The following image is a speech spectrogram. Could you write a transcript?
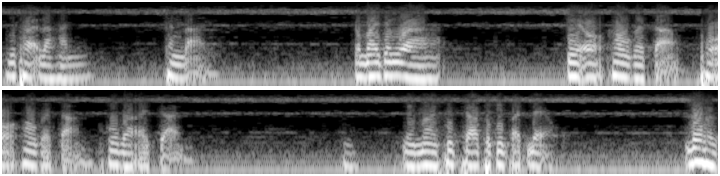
หรือพระอรหันต์ทั้งหลายสมัยจังว่าเกี่ยอเข้าก็ตามพอเข้าก็ตามครูบาอาจารย์ในมาศึกษาปฏิบัติแล้วเลิก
